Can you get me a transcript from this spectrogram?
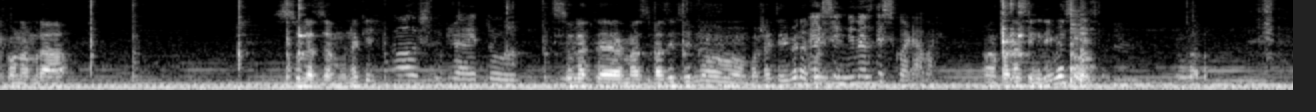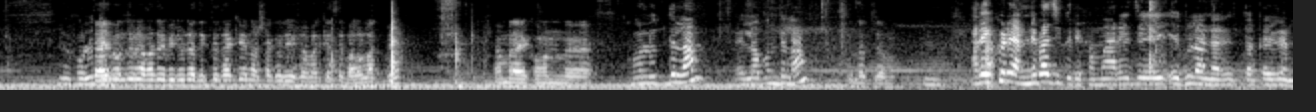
এখন আমরা সুলাত যাব নাকি? সুলাত মাছ ভাজির জন্য বসাইতে হইবে না চিংড়ি মাছ দিস কয়টা আবার? কটা চিংড়ি মাছও আছে? ভালো। হলুদ তাই বন্ধুরা আমাদের ভিডিওটা দেখতে থাকেন। আশা করি সবার কাছে ভালো লাগবে। আমরা এখন হলুদ দিলাম এই লবণ দিলাম। যাব হুম। আর এই করে এমনি বাজি করে খাম আর এই যে এগুলো না তরকারি রান।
